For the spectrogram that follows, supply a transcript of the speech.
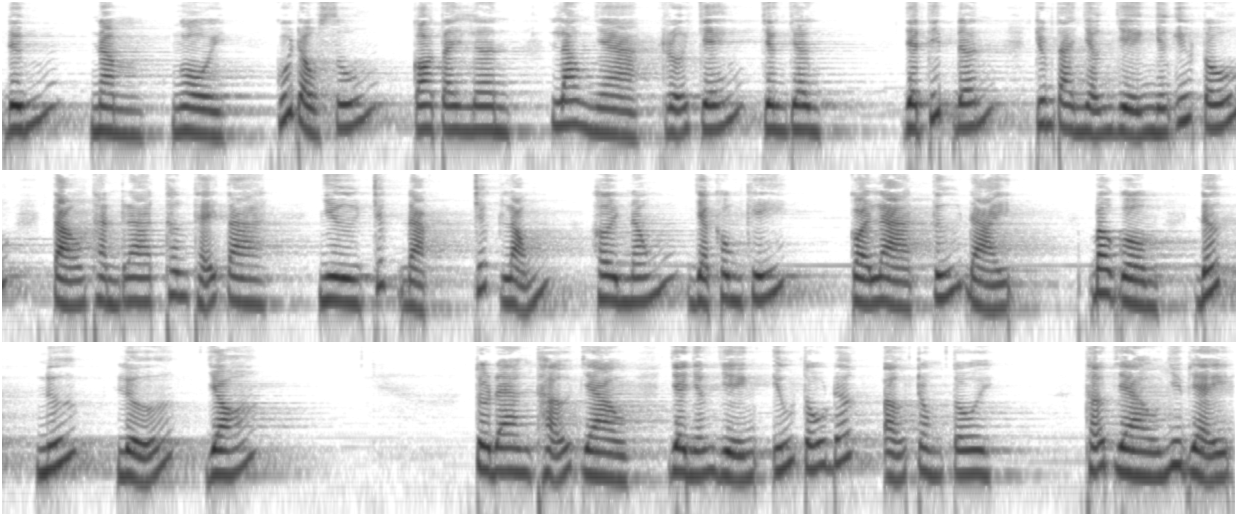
đứng, nằm, ngồi, cúi đầu xuống, co tay lên, lau nhà, rửa chén, vân vân. Và tiếp đến, chúng ta nhận diện những yếu tố tạo thành ra thân thể ta như chất đặc, chất lỏng, hơi nóng và không khí, gọi là tứ đại, bao gồm đất, nước, lửa, gió. Tôi đang thở vào và nhận diện yếu tố đất ở trong tôi. Thở vào như vậy,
